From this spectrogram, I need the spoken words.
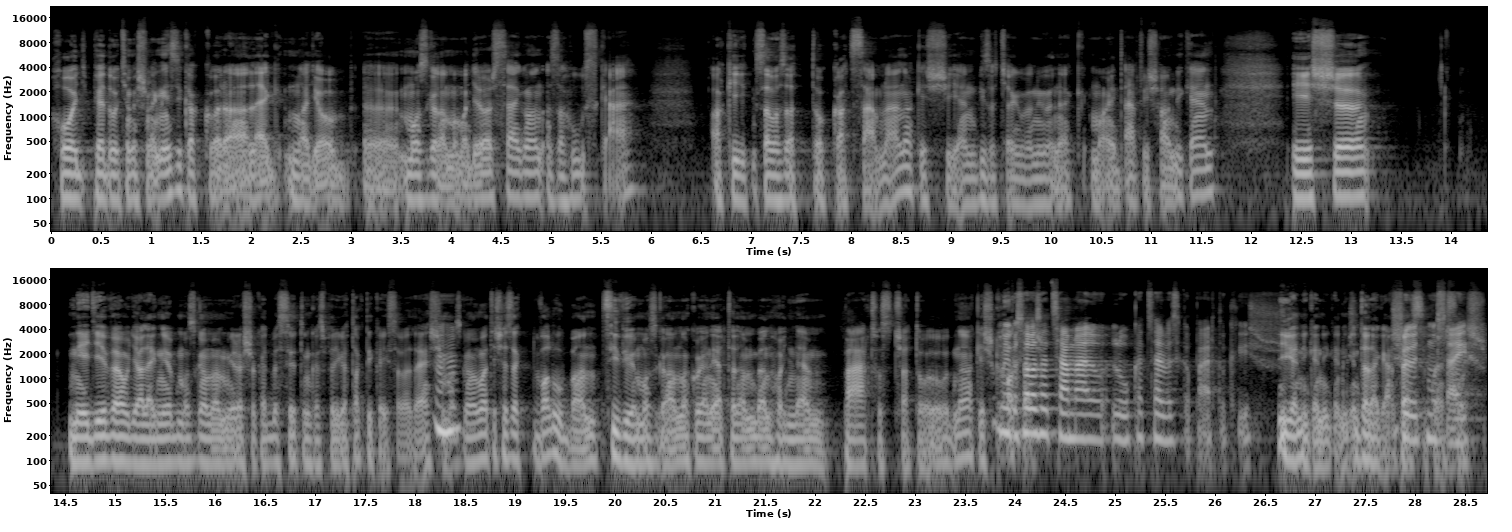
hogy például, hogyha most megnézzük, akkor a legnagyobb ö, mozgalom a Magyarországon az a 20K, akik szavazatokat számlálnak, és ilyen bizottságban ülnek majd április 3 és négy éve ugye a legnagyobb mozgalom, amiről sokat beszéltünk, az pedig a taktikai szavazási uh-huh. mozgalom volt, és ezek valóban civil mozgalmak olyan értelemben, hogy nem párthoz csatolódnak. És Még hatás... a szavazatszámlálókat szervezik a pártok is. Igen, igen, igen, igen delegál. Sőt, persze, muszáj persze. is.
